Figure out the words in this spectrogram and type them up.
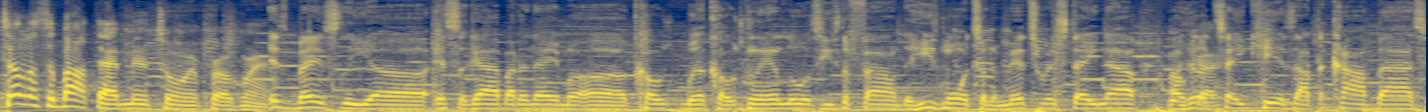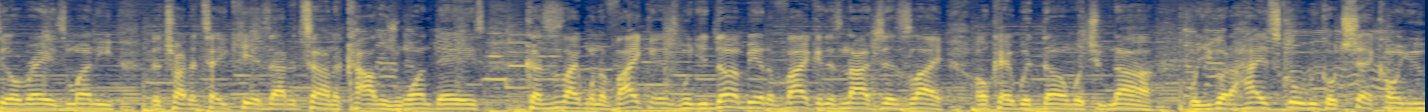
tell us about that mentoring program. It's basically uh, it's a guy by the name of uh, Coach well, Coach Glenn Lewis. He's the founder. He's more to the mentoring state now. But He'll take kids out the combines. He'll raise money to try to take kids out of town to college one days. Because it's like when the Vikings, when you're done being a Viking, it's not just like okay, we're done with you. Nah, when you go to high school, we go check on you,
